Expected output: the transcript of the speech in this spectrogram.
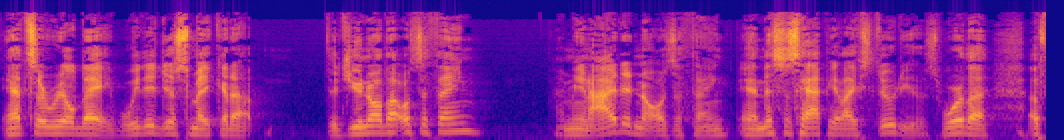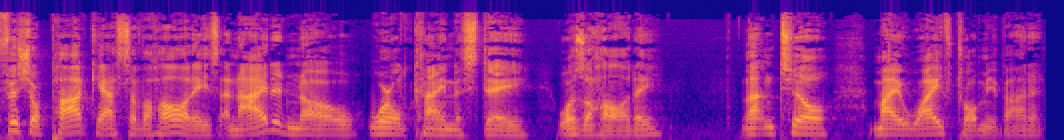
That's a real day. We did just make it up. Did you know that was a thing? I mean, I didn't know it was a thing. And this is Happy Life Studios. We're the official podcast of the holidays, and I didn't know World Kindness Day was a holiday. Not until my wife told me about it.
